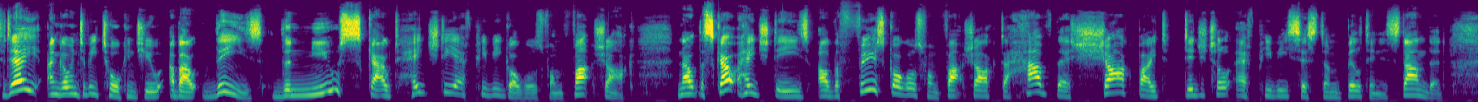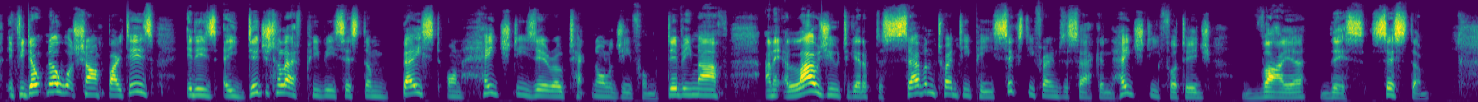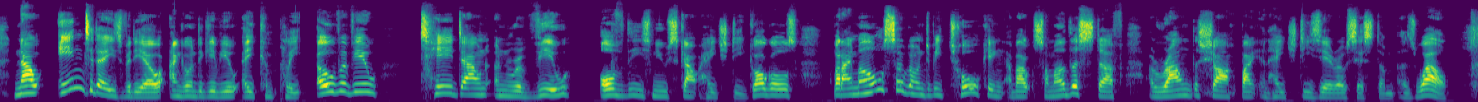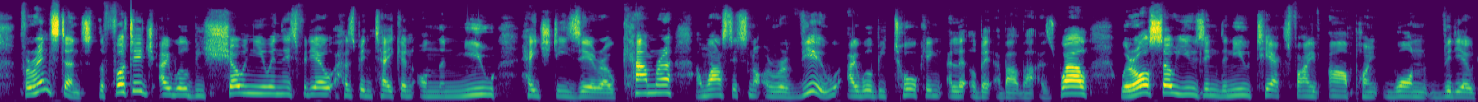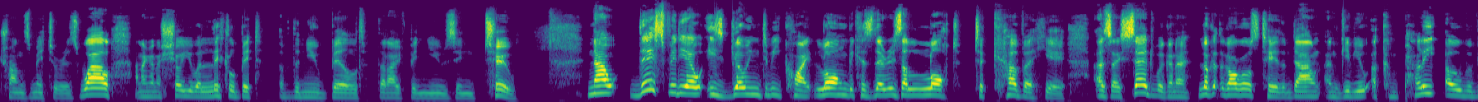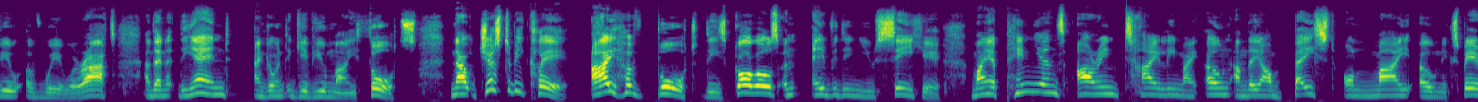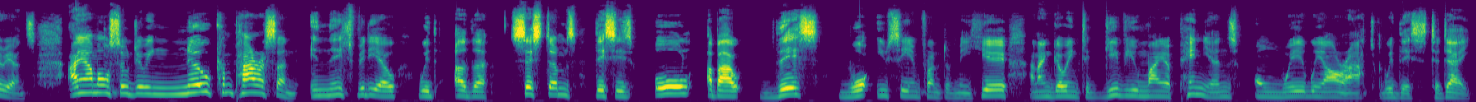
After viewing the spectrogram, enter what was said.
Today I'm going to be talking to you about these, the new Scout HD FPV goggles from Fat Shark. Now the Scout HDs are the first goggles from Fat Shark to have their Shark Byte digital FPV system built in as standard. If you don't know what Shark Byte is, it is a digital FPV system based on HD Zero technology from Divimath and it allows you to get up to 720p 60 frames a second HD footage via this system. Now, in today's video, I'm going to give you a complete overview, tear down and review of these new Scout HD goggles, but I'm also going to be talking about some other stuff around the Shark Byte and HD Zero system as well. For instance, the footage I will be showing you in this video has been taken on the new HD Zero camera, and whilst it's not a review, I will be talking a little bit about that as well. We're also using the new TX5 R.1 video transmitter as well, and I'm going to show you a little bit of the new build that I've been using too. Now, this video is going to be quite long because there is a lot to cover here. As I said, we're going to look at the goggles, tear them down and give you a complete overview of where we're at. And then at the end, I'm going to give you my thoughts. Now, just to be clear, I have bought these goggles and everything you see here. My opinions are entirely my own and they are based on my own experience. I am also doing no comparison in this video with other systems. This is all about this, what you see in front of me here, and I'm going to give you my opinions on where we are at with this today.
